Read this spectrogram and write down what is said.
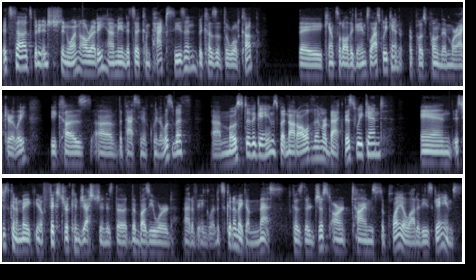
It's uh, it's been an interesting one already. I mean, it's a compact season because of the World Cup. They canceled all the games last weekend, or postponed them more accurately, because of the passing of Queen Elizabeth. Uh, most of the games, but not all of them, are back this weekend, and it's just going to make you know fixture congestion is the the buzzy word out of England. It's going to make a mess because there just aren't times to play a lot of these games.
